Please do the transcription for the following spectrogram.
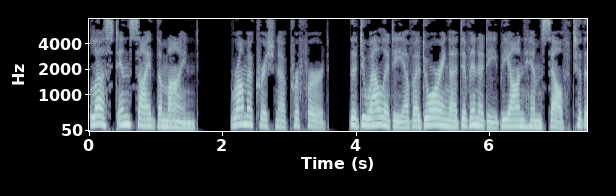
lust inside the mind. Ramakrishna preferred the duality of adoring a divinity beyond himself to the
